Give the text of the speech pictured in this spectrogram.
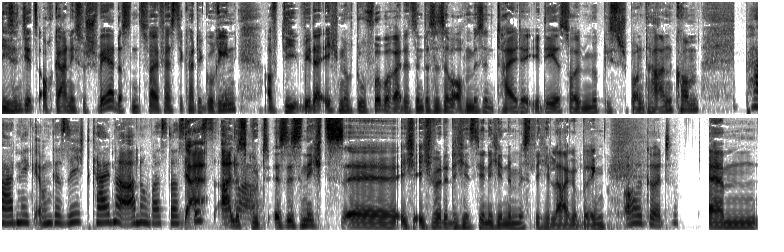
Die sind jetzt auch gar nicht so schwer. Das sind zwei feste Kategorien, auf die weder ich noch du vorbereitet sind. Das ist aber auch ein bisschen Teil der Idee. Es soll möglichst spontan kommen. Panik im Gesicht, keine Ahnung, was das ja, ist. alles gut. Es ist nichts, äh, ich, ich würde dich jetzt hier nicht in eine missliche Lage bringen. All good. Ähm,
